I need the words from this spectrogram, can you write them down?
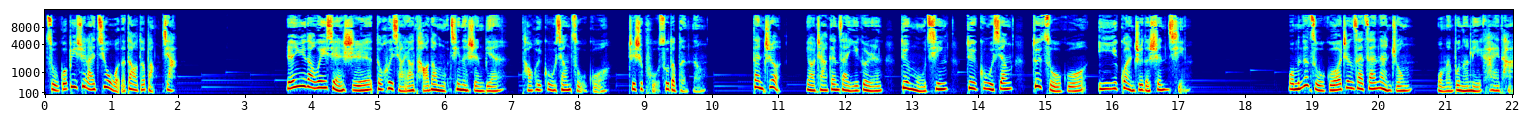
祖国必须来救我”的道德绑架。人遇到危险时都会想要逃到母亲的身边，逃回故乡祖国，这是朴素的本能，但这。要扎根在一个人对母亲、对故乡、对祖国一以贯之的深情。我们的祖国正在灾难中，我们不能离开它。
